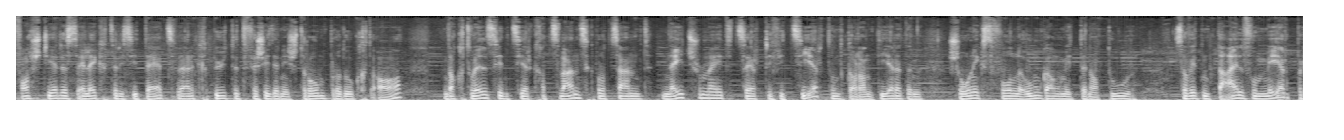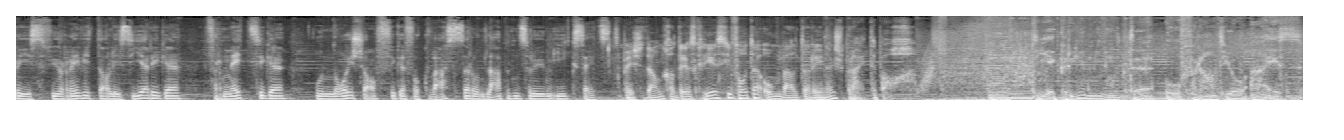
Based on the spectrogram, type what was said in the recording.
Fast jedes Elektrizitätswerk bietet verschiedene Stromprodukte an. Und aktuell sind ca. 20% NatureMade zertifiziert und garantieren einen schonungsvollen Umgang mit der Natur. So wird ein Teil vom Mehrpreis für Revitalisierungen, Vernetzungen und Neuschaffungen von Gewässern und Lebensräumen eingesetzt. Besten Dank, Andreas Kriesi von der Umweltarena Spreitenbach. Die grünen Minuten auf Radio 1.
